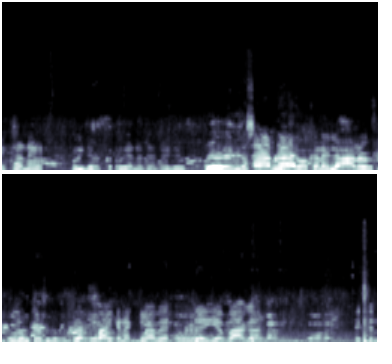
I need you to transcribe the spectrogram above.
এখানে ওই যে ওই ওখানে আরও পায়খানা ক্লাবের ইয়া বাগান দেখছেন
